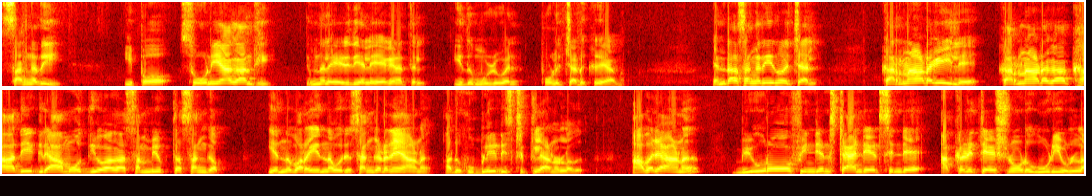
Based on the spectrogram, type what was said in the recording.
സംഗതി ഇപ്പോൾ സോണിയാഗാന്ധി ഇന്നലെ എഴുതിയ ലേഖനത്തിൽ ഇത് മുഴുവൻ പൊളിച്ചടുക്കുകയാണ്. എന്താ സംഗതി എന്ന് വെച്ചാൽ കർണാടകയിലെ കർണാടക ഖാദി ഗ്രാമോദ്യോഗ സംയുക്ത സംഘം എന്ന് പറയുന്ന ഒരു സംഘടനയാണ് അത് ഹുബ്ലി ഡിസ്ട്രിക്റ്റിലാണുള്ളത്. അവരാണ് ബ്യൂറോ ഓഫ് ഇന്ത്യൻ സ്റ്റാൻഡേർഡ്സിന്റെ അക്രഡിറ്റേഷനോട് കൂടിയുള്ള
